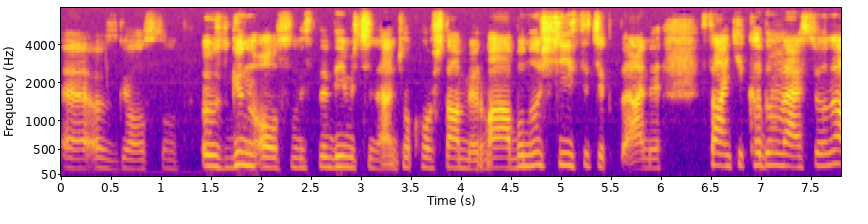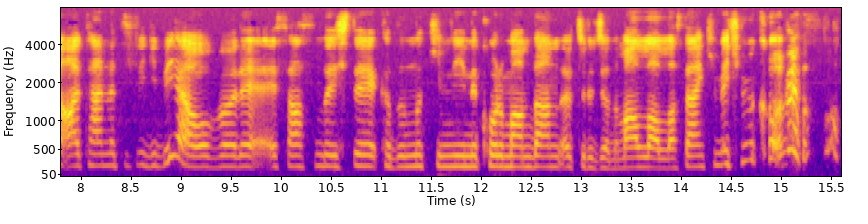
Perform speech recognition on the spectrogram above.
e, özgü olsun özgün olsun istediğim için yani çok hoşlanmıyorum. Aa bunun şiisi çıktı. Yani sanki kadın versiyonu alternatifi gibi ya o böyle esasında işte kadınlık kimliğini korumamdan ötürü canım. Allah Allah sen kime kimi koruyorsun?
